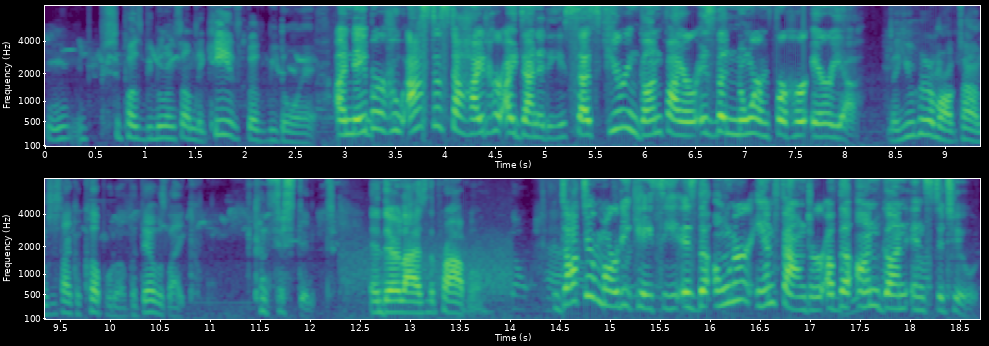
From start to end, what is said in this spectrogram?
You're supposed to be doing something the kids supposed to be doing. A neighbor who asked us to hide her identity says hearing gunfire is the norm for her area. Now you hear them all the time, just like a couple though, but that was like consistent. And there lies the problem. Dr. Marty Casey is the owner and founder of the Ungun Institute.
